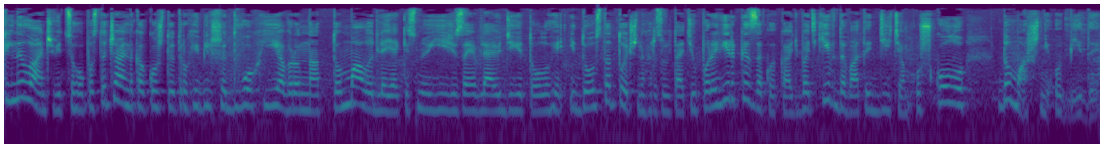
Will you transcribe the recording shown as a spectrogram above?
Шкільний ланч від цього постачальника коштує трохи більше двох євро. Надто мало для якісної їжі, заявляють дієтологи. І до остаточних результатів перевірки закликають батьків давати дітям у школу домашні обіди.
